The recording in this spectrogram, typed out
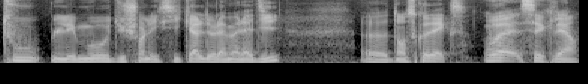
tous les mots du champ lexical de la maladie. Euh, dans ce codex. Ouais, c'est clair.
